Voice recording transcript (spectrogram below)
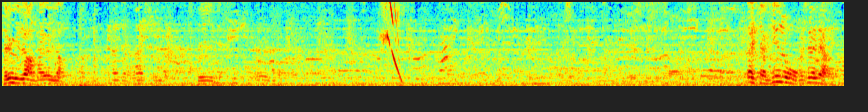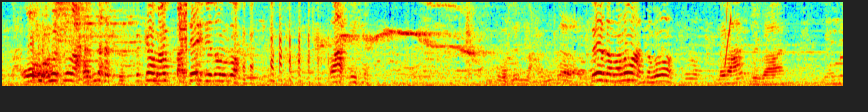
还有一张，还有一张，还有一张爱心的，蹲一点。哎，想清楚，我们是两个，我们是男的，这干嘛把这些动作？啊！我是男的。这个怎么弄啊？怎么弄？美白。美白。眼睛。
